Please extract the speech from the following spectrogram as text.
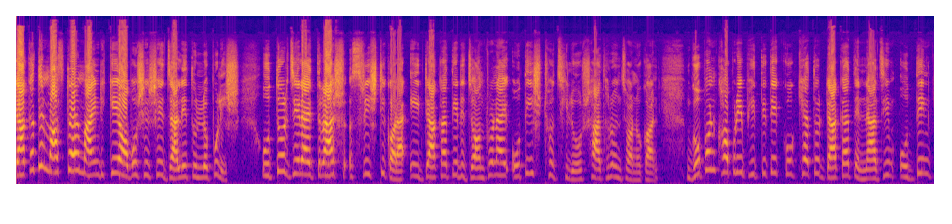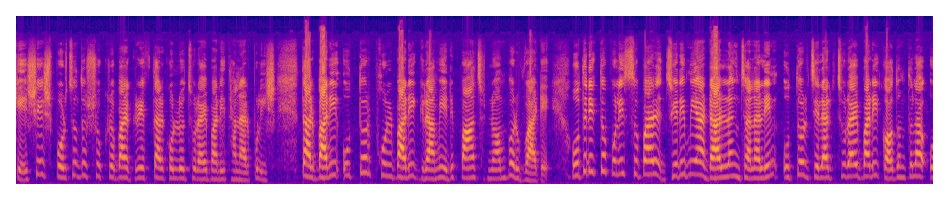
ডাকাতের মাস্টার মাইন্ডকে অবশেষে জালে তুলল পুলিশ। উত্তর জেলায় ত্রাস সৃষ্টি করা এই ডাকাতের যন্ত্রণায় অতিষ্ঠ ছিল সাধারণ জনগণ। গোপন খবরের ভিত্তিতে কুখ্যাত ডাকাত নাজিম উদ্দিনকে শেষ পর্যন্ত শুক্রবার গ্রেফতার করল চুরাইবাড়ি থানার পুলিশ। তার বাড়ি উত্তর ফুলবাড়ি গ্রামের পাঁচ নম্বর ওয়ার্ডে। অতিরিক্ত পুলিশ সুপার জেরেমিয়া ডার্লাং জানালেন, উত্তর জেলার চুরাইবাড়ি কদমতলা ও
